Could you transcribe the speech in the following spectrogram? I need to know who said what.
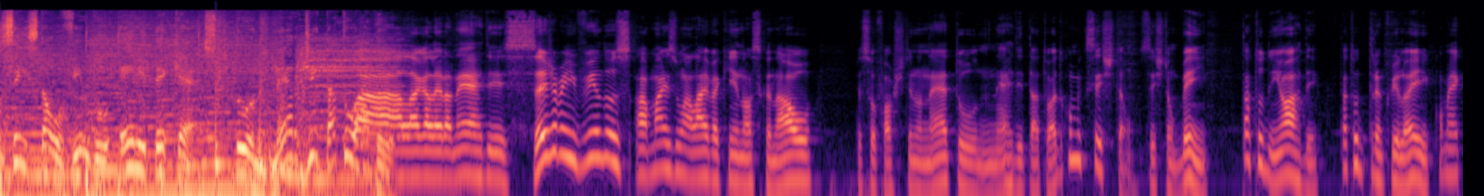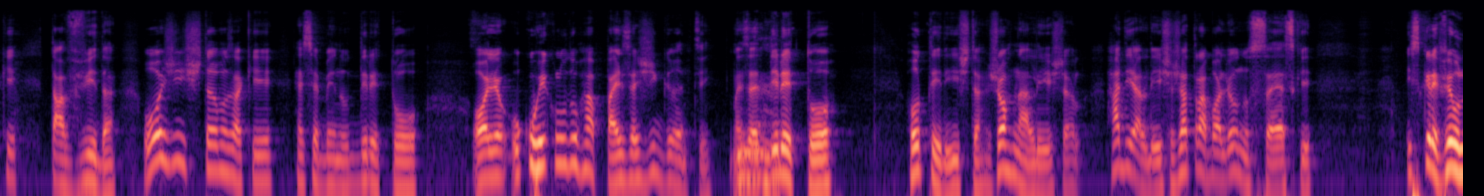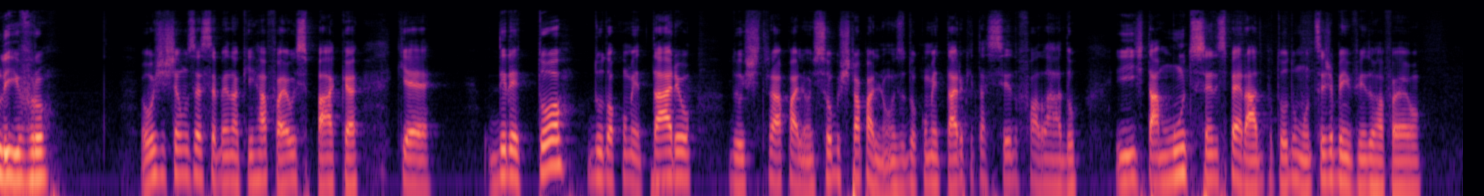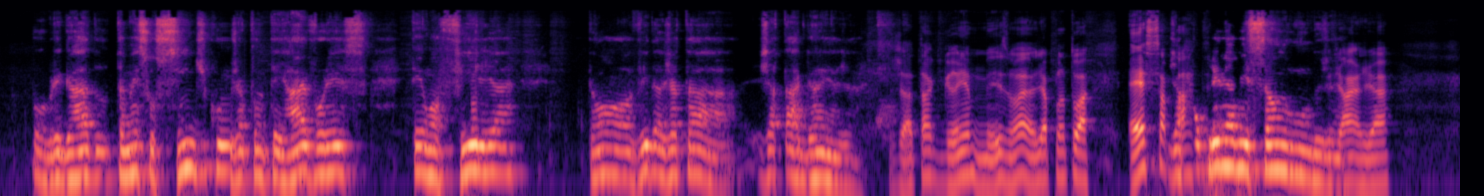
Speaker 1: Você está ouvindo o NTcast do Nerd Tatuado.
Speaker 2: Fala galera nerds, sejam bem-vindos a mais uma live aqui no nosso canal. Eu sou Faustino Neto, Nerd Tatuado. Como é que vocês estão? Vocês estão bem? Tá tudo em ordem? Tá tudo tranquilo aí? Como é que tá a vida? Hoje estamos aqui recebendo o diretor. Olha, o currículo do rapaz é gigante, mas é diretor, roteirista, jornalista, radialista, já trabalhou no SESC, escreveu livro. Hoje estamos recebendo aqui Rafael Spaca, que é diretor do documentário dos Trapalhões, sobre os Trapalhões, o documentário que está sendo falado e está muito sendo esperado por todo mundo. Seja bem-vindo, Rafael.
Speaker 3: Obrigado. Também sou síndico, já plantei árvores, tenho uma filha, então a vida já está já tá ganha já.
Speaker 2: Já tá ganha mesmo, já plantou a... essa
Speaker 3: Já
Speaker 2: parte
Speaker 3: cumpri minha missão no mundo já.
Speaker 2: já já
